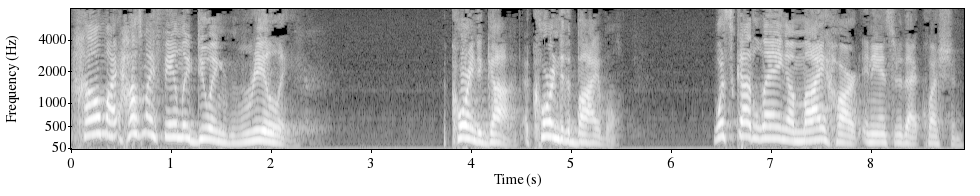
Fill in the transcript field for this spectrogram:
how I, how's my family doing really? According to God, according to the Bible. What's God laying on my heart in answer to that question?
